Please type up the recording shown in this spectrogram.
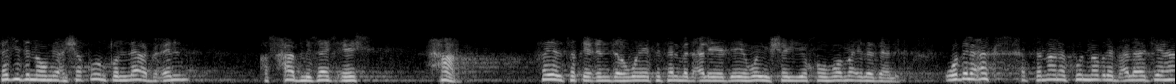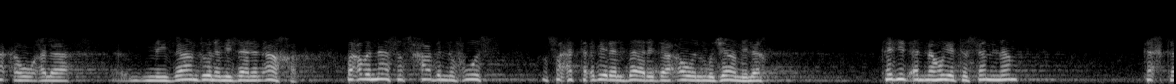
تجد أنهم يعشقون طلاب علم أصحاب مزاج إيش؟ حار فيلتقي عنده ويتتلمذ على يديه ويشيخه وما إلى ذلك وبالعكس حتى ما نكون نضرب على جهة أو على ميزان دون ميزان آخر. بعض الناس أصحاب النفوس إن صح التعبير الباردة أو المجاملة تجد أنه يتسنم تحت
